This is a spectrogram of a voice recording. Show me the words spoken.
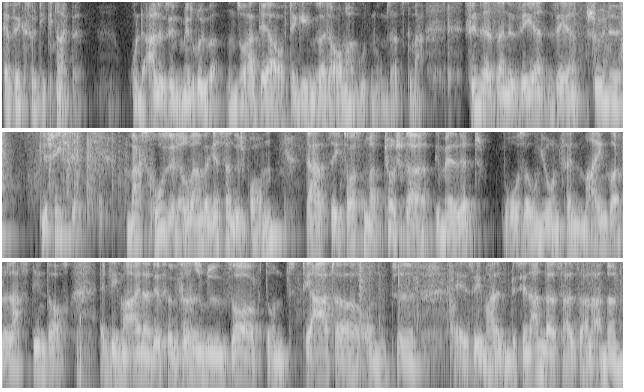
Er wechselt die Kneipe. Und alle sind mit rüber. Und so hat der auf der Gegenseite auch mal guten Umsatz gemacht. Ich finde das eine sehr, sehr schöne Geschichte. Max Kruse, darüber haben wir gestern gesprochen. Da hat sich Thorsten Matuschka gemeldet, großer Union-Fan. Mein Gott, lasst ihn doch. Endlich mal einer, der für Wirbel sorgt und Theater. Und äh, er ist eben halt ein bisschen anders als alle anderen.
